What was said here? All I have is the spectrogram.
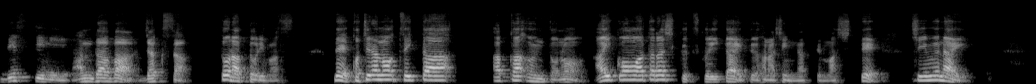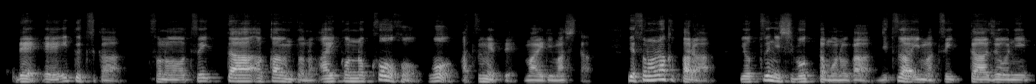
ディスティニーアンダーバー JAXA となっております。で、こちらのツイッターアカウントのアイコンを新しく作りたいという話になってまして、チーム内で、えいくつかそのツイッターアカウントのアイコンの候補を集めてまいりました。で、その中から4つに絞ったものが実は今ツイッター上に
